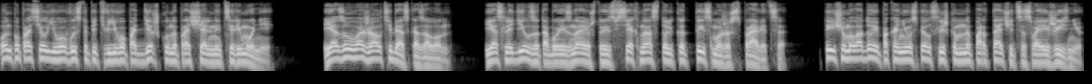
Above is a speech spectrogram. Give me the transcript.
он попросил его выступить в его поддержку на прощальной церемонии. "Я зауважал тебя", сказал он. "Я следил за тобой и знаю, что из всех нас только ты сможешь справиться. Ты еще молодой и пока не успел слишком напортачить со своей жизнью.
